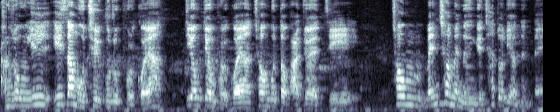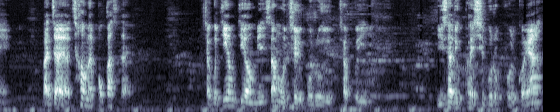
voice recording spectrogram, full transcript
방송 1, 13579로 볼 거야? 띄엄띄엄 볼 거야? 처음부터 봐줘야지. 처음, 맨 처음에 넣은 게 차돌이었는데. 맞아요. 처음에 볶았어요. 자꾸 띄엄띄엄 13579로 자꾸 이 24680으로 볼 거야?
